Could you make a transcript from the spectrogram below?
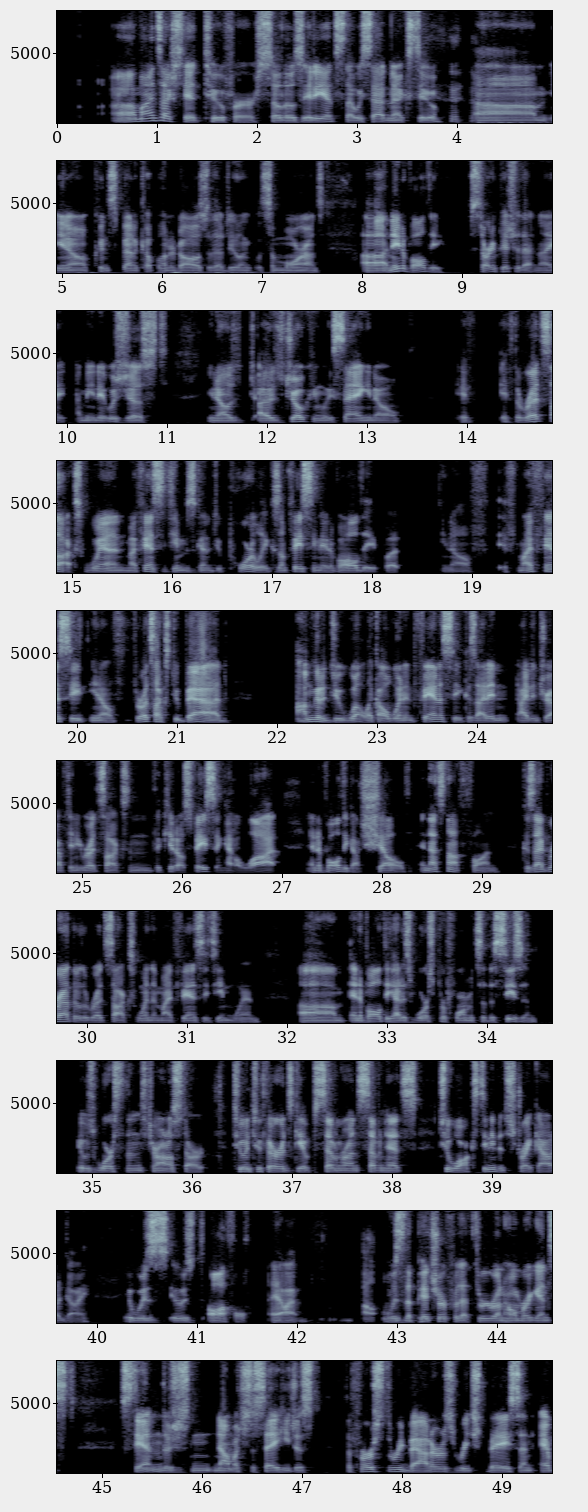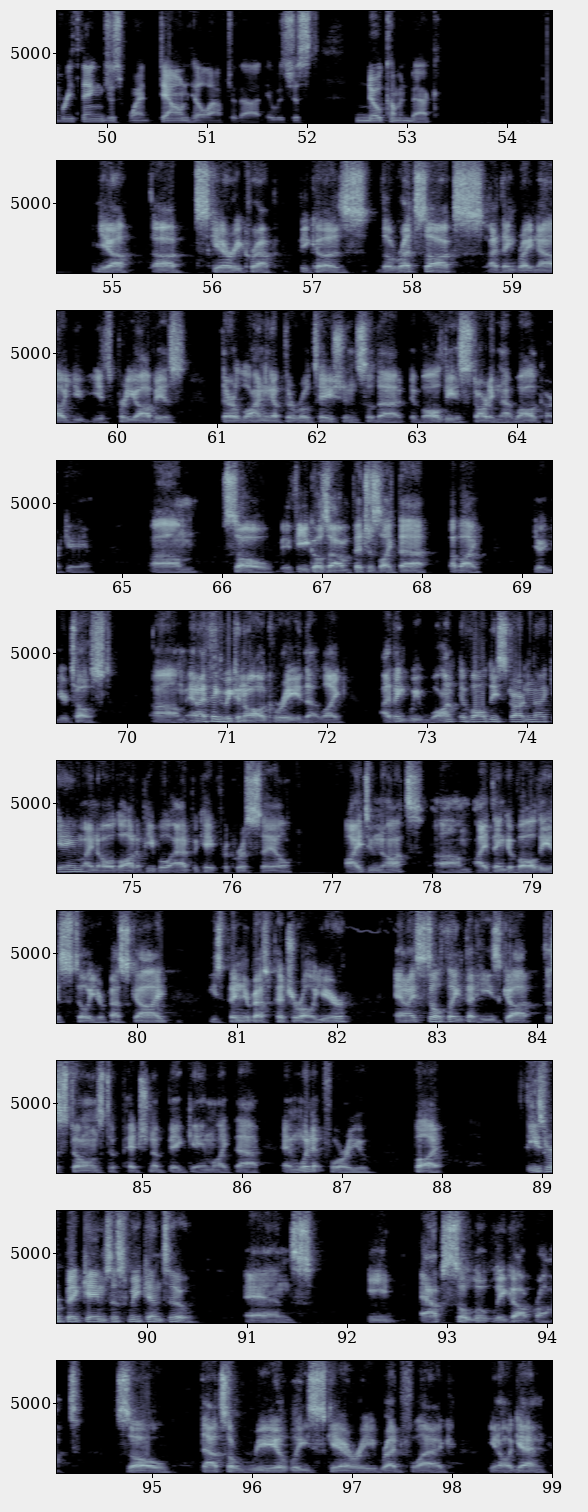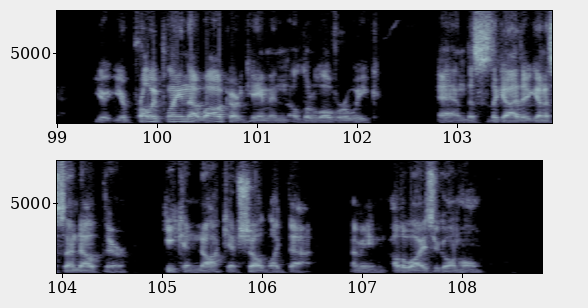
Uh, mine's actually a twofer. So those idiots that we sat next to, um, you know, couldn't spend a couple hundred dollars without dealing with some morons. Uh, Nate Eovaldi, starting pitcher that night. I mean, it was just, you know, I was, I was jokingly saying, you know, if if the Red Sox win, my fantasy team is going to do poorly because I'm facing Nate Eovaldi. But you know, if, if my fantasy, you know, if the Red Sox do bad, I'm going to do well. Like I'll win in fantasy because I didn't I didn't draft any Red Sox, and the kid I was facing had a lot and Eovaldi got shelled, and that's not fun because I'd rather the Red Sox win than my fantasy team win. Um, and Eovaldi had his worst performance of the season. It was worse than the Toronto start. Two and two thirds, gave up seven runs, seven hits, two walks, didn't even strike out a guy. It was it was awful. I, I was the pitcher for that three run homer against Stanton. There's just not much to say. He just the first three batters reached base and everything just went downhill after that. It was just no coming back. Yeah, uh, scary crap because the Red Sox, I think right now, you, it's pretty obvious they're lining up their rotation so that Eovaldi is starting that wild card game. Um, so if he goes out and pitches like that, bye bye, you're, you're toast. Um, and I think we can all agree that like I think we want Eovaldi starting that game. I know a lot of people advocate for Chris Sale. I do not. Um, I think Eovaldi is still your best guy. He's been your best pitcher all year. And I still think that he's got the stones to pitch in a big game like that and win it for you. But these were big games this weekend too. And he absolutely got rocked. So that's a really scary red flag. You know, again, you're, you're probably playing that wild card game in a little over a week. And this is the guy that you're going to send out there. He cannot get shelled like that. I mean, otherwise, you're going home.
